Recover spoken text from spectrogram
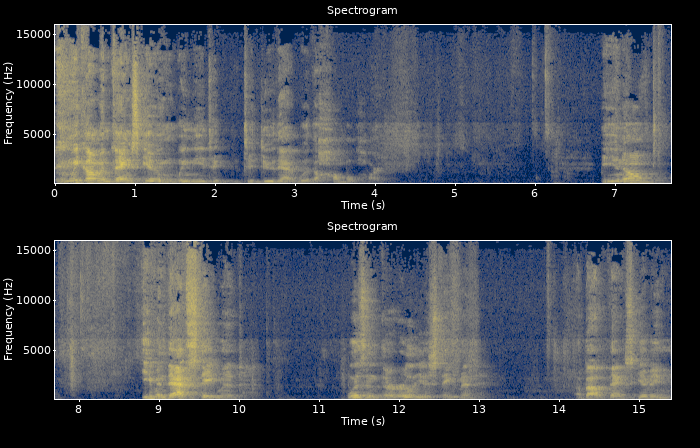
Him. When we come in thanksgiving, we need to, to do that with a humble heart. You know, even that statement wasn't the earliest statement about Thanksgiving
